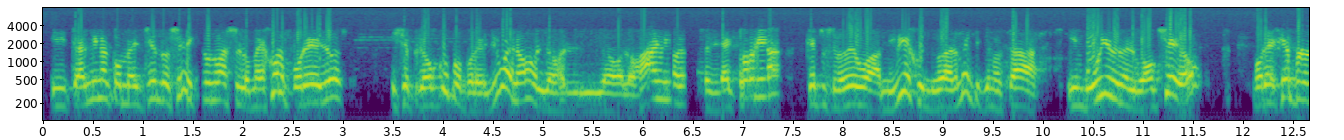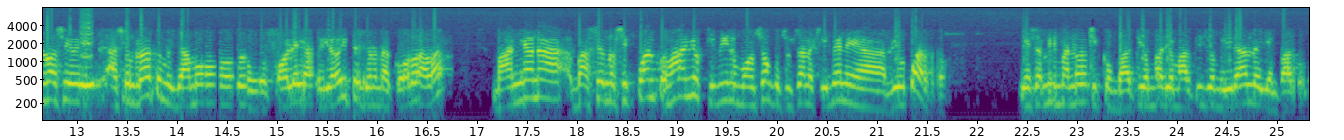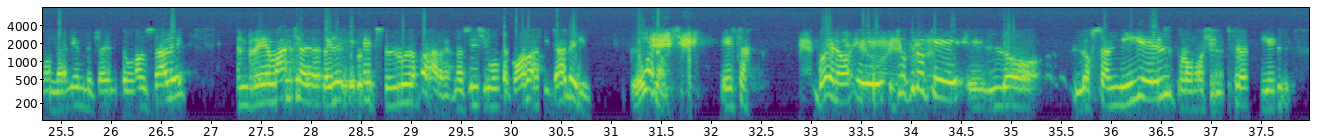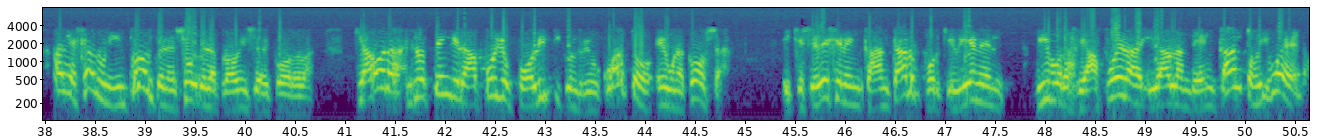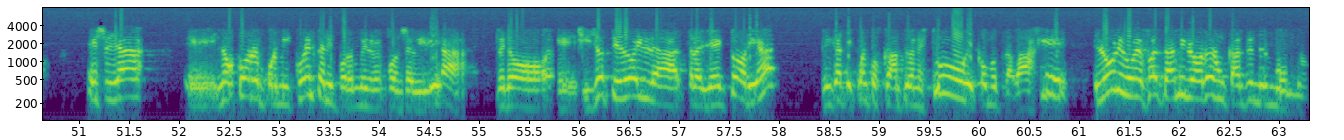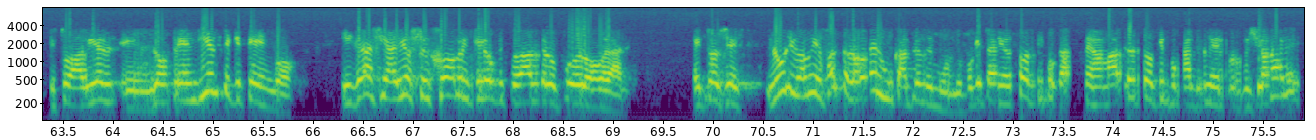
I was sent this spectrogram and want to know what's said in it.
y terminan convenciéndose de que uno hace lo mejor por ellos y se preocupa por ellos. Y bueno, los, los, años de trayectoria, que esto se lo debo a mi viejo indudablemente, que uno está imbuido en el boxeo. Por ejemplo, no hace hace un rato me llamó un colega periodista, yo no me acordaba, mañana va a ser no sé cuántos años que vino Monzón con Susana Jiménez a Río Cuarto y esa misma noche combatió Mario Martillo Miranda y empató con Daniel Metalito González en revancha de la pelea que hecho en Lula Par. No sé si vos te acordás y tal, pero bueno, esa, bueno eh, yo creo que eh, lo, los San Miguel, promoción de San Miguel, ha dejado un impronta en el sur de la provincia de Córdoba. Que ahora no tenga el apoyo político en Río Cuarto es una cosa, y que se dejen encantar porque vienen víboras de afuera y hablan de encantos, y bueno, eso ya eh, no corre por mi cuenta ni por mi responsabilidad, pero eh, si yo te doy la trayectoria, fíjate cuántos campeones tuve, cómo trabajé, lo único que me falta a mí lograr es un campeón del mundo, es todavía lo pendiente que tengo y gracias a Dios soy joven, creo que todavía lo puedo lograr. Entonces, lo único que a mí me falta lograr es un campeón del mundo, porque he tenido todo tipo de campeones amateurs, todo tipo de campeones profesionales,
